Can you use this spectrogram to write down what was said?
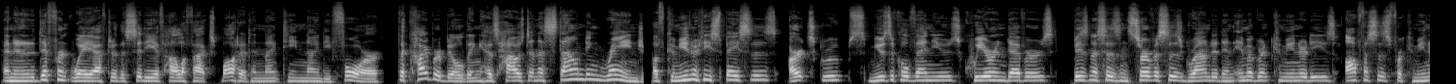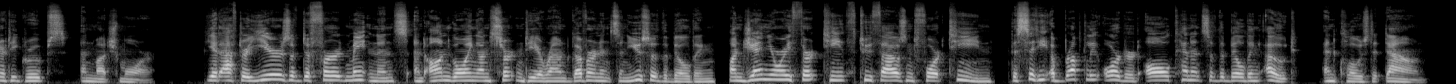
and in a different way after the city of Halifax bought it in 1994, the Khyber building has housed an astounding range of community spaces, arts groups, musical venues, queer endeavors, businesses and services grounded in immigrant communities, offices for community groups, and much more. Yet after years of deferred maintenance and ongoing uncertainty around governance and use of the building, on January 13, 2014, the city abruptly ordered all tenants of the building out and closed it down.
